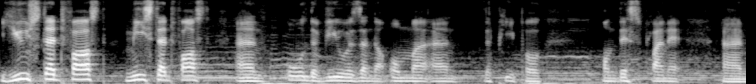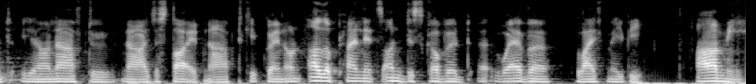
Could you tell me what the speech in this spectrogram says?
you steadfast, me steadfast, and all the viewers and the ummah and the people on this planet and you know now I have to now I just started now I have to keep going on other planets undiscovered uh, wherever life may be Ameen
